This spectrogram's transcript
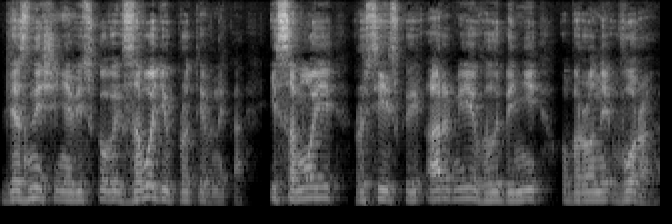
для знищення військових заводів противника і самої російської армії в глибині оборони ворога.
